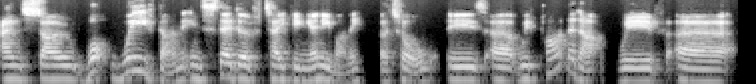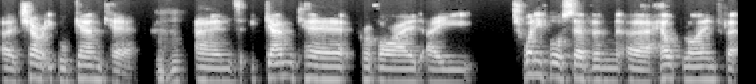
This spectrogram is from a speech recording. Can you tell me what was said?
And so, what we've done instead of taking any money at all is uh, we've partnered up with uh, a charity called GamCare, Mm-hmm. and GamCare provide a 24 7 uh, helpline for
